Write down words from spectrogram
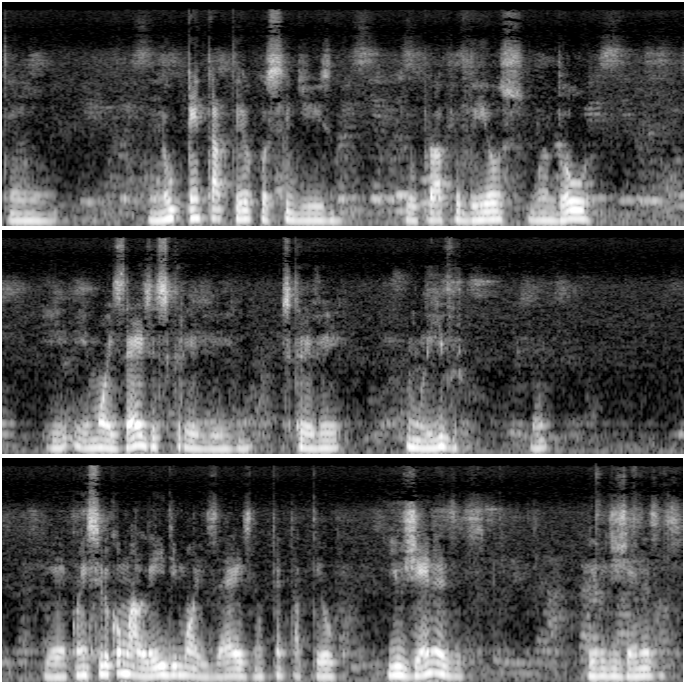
tem no Pentateuco se diz né, que o próprio Deus mandou e, e Moisés escrever, né, escrever um livro, né, e é conhecido como a Lei de Moisés, né, o Pentateuco, e o Gênesis, livro de Gênesis,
